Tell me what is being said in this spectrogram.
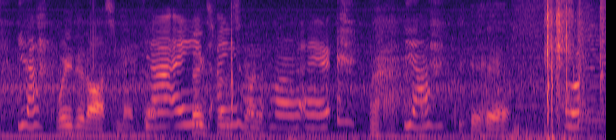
yeah. Well, you did awesome up there. Yeah, I need, Thanks I need more, more eh? air. yeah. Yeah.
